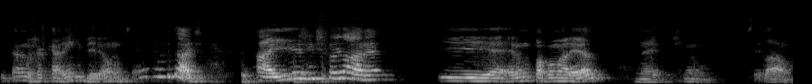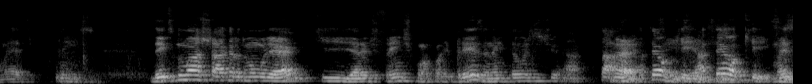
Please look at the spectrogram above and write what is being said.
Eu falei, Caramba, jacaré em Ribeirão? Isso é novidade. Aí a gente foi lá, né? E é, era um papo amarelo, né? Tinha, um, sei lá, um metro, nem isso. Dentro de uma chácara de uma mulher, que era de frente com a, com a represa, né? Então a gente, ah, tá, É, até sim, ok, sim, até sim. ok, mas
